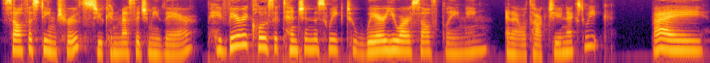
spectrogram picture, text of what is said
Self Esteem Truths. You can message me there. Pay very close attention this week to where you are self blaming, and I will talk to you next week. Bye.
